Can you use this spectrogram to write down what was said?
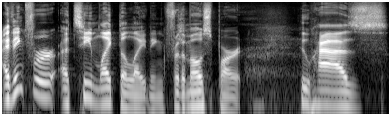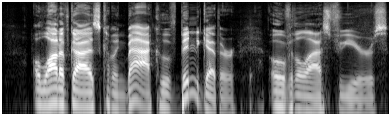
I think for a team like the Lightning for the most part who has a lot of guys coming back who have been together over the last few years,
